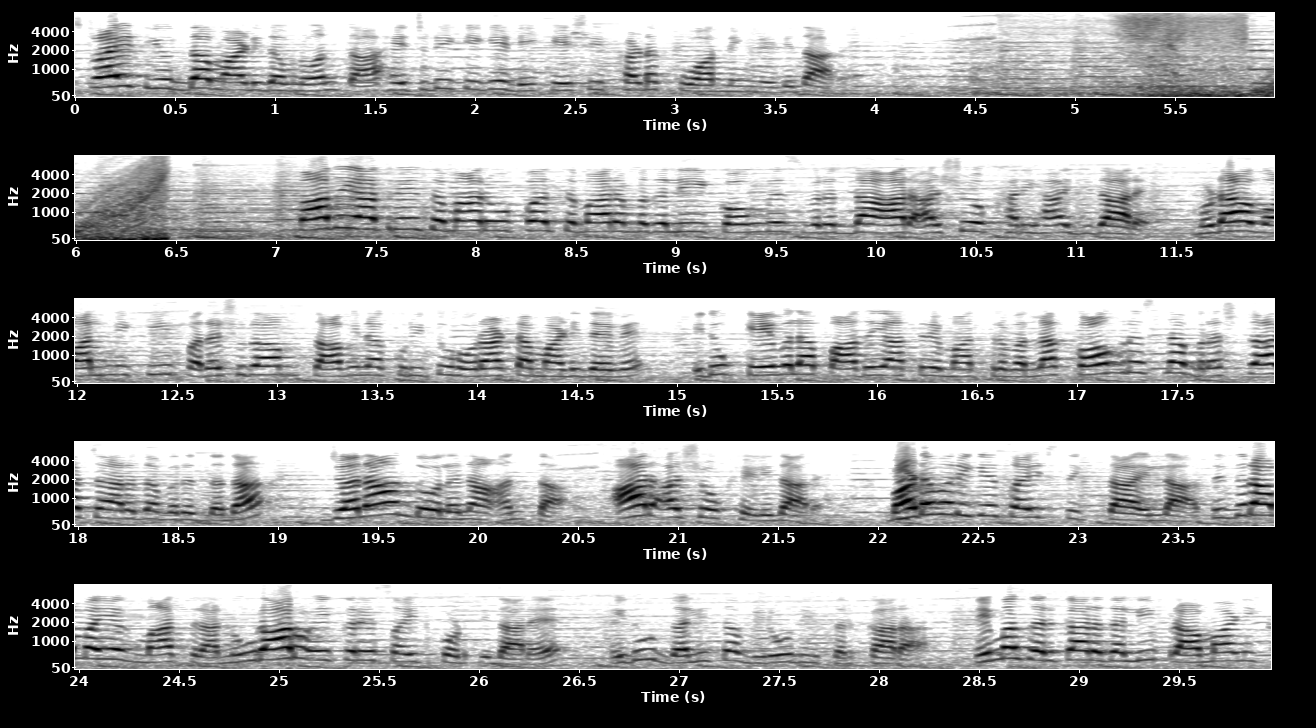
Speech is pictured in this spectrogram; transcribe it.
ಸ್ಟ್ರೈಟ್ ಯುದ್ಧ ಮಾಡಿದವನು ಅಂತ ಎಚ್ಡಿಕೆಗೆ ಡಿಕೆಶಿ ಖಡಕ್ ವಾರ್ನಿಂಗ್ ನೀಡಿದ್ದಾರೆ. ಪಾದಯಾತ್ರೆ ಸಮಾರೋಪ ಸಮಾರಂಭದಲ್ಲಿ ಕಾಂಗ್ರೆಸ್ ವಿರುದ್ಧ ಆರ್ ಅಶೋಕ್ ಹರಿಹಾಯ್ದಿದ್ದಾರೆ. ಮುಡಾ, ವಾಲ್ಮೀಕಿ, ಪರಶುರಾಮ್ ಸಾವಿನ ಕುರಿತು ಹೋರಾಟ ಮಾಡಿದ್ದೇವೆ. ಇದು ಕೇವಲ ಪಾದಯಾತ್ರೆ ಮಾತ್ರವಲ್ಲ, ಕಾಂಗ್ರೆಸ್ನ ಭ್ರಷ್ಟಾಚಾರದ ವಿರುದ್ಧದ ಜನಾಂದೋಲನ ಅಂತ ಆರ್ ಅಶೋಕ್ ಹೇಳಿದ್ದಾರೆ. ಬಡವರಿಗೆ ಸೈಟ್ ಸಿಗ್ತಾ ಇಲ್ಲ. ಸಿದ್ದರಾಮಯ್ಯಗೆ ಮಾತ್ರ ನೂರಾರು ಎಕರೆ ಸೈಟ್ ಕೊಡ್ತಿದ್ದಾರೆ. ಇದು ದಲಿತ ವಿರೋಧಿ ಸರ್ಕಾರ. ನಿಮ್ಮ ಸರ್ಕಾರದಲ್ಲಿ ಪ್ರಾಮಾಣಿಕ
